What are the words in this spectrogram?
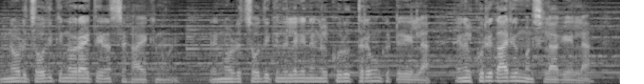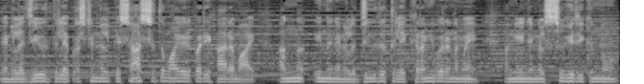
എന്നോട് ചോദിക്കുന്നവരായി തീരാൻ സഹായിക്കണമേ. എന്നോട് ചോദിക്കുന്നില്ലെങ്കിൽ ഞങ്ങൾക്കൊരു ഉത്തരവും കിട്ടുകയില്ല. ഞങ്ങൾക്കൊരു കാര്യവും മനസ്സിലാകുകയില്ല. ഞങ്ങളുടെ ജീവിതത്തിലെ പ്രശ്നങ്ങൾക്ക് ശാശ്വതമായ ഒരു പരിഹാരമായി അങ്ങ് ഇന്ന് ഞങ്ങളുടെ ജീവിതത്തിലേക്ക് ഇറങ്ങി വരണമേ അങ്ങേ ഞങ്ങൾ സ്വീകരിക്കുന്നു.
